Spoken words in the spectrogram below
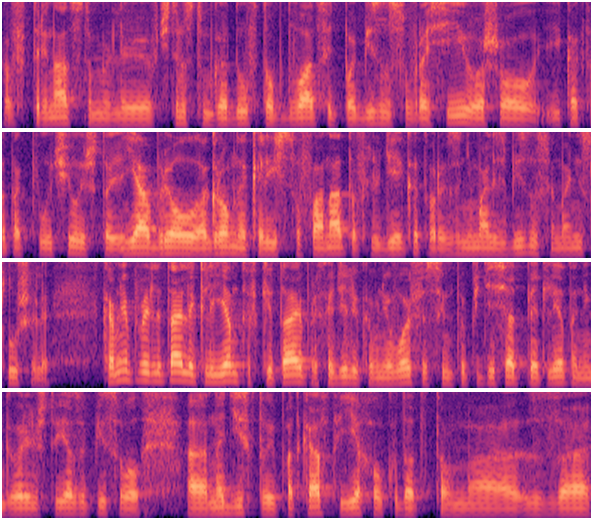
в 2013 или в 2014 году в топ-20 по бизнесу в России вошел, и как-то так получилось, что я обрел огромное количество фанатов, людей, которые занимались бизнесом, они слушали. Ко мне прилетали клиенты в Китай, приходили ко мне в офис, им по 55 лет, они говорили, что я записывал а, на диск твои подкасты, ехал куда-то там а, за,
